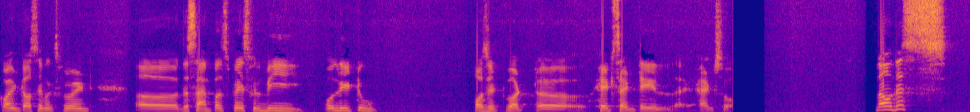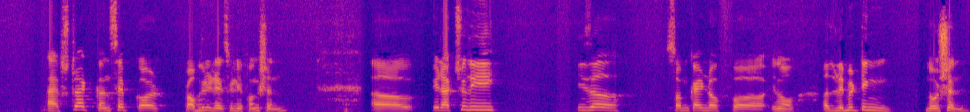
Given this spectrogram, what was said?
Coin tossing experiment, uh, the sample space will be only two, posit what uh, heads and tail and so on. Now this abstract concept called probability density function uh, it actually is a some kind of uh, you know a limiting notion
